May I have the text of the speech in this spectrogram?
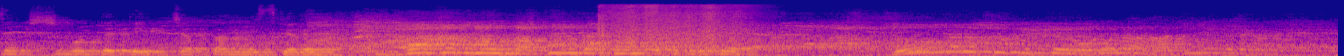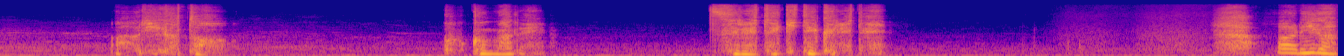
作詞も出て行っちゃったんですけどボーカルの真冬が考えてくれてボーカル曲って俺ら初めてだよねありがとうここまで連れてきてくれてありが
